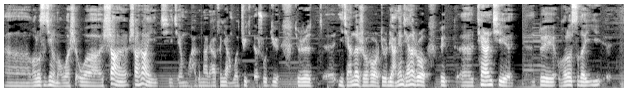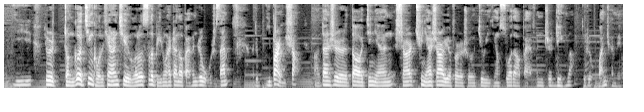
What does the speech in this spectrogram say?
呃俄罗斯进了嘛。我是我上上上一期节目还跟大家分享过具体的数据，就是呃以前的时候，就是两年前的时候，对呃天然气对俄罗斯的一一就是整个进口的天然气，俄罗斯的比重还占到百分之五十三，就一半以上。啊，但是到今年十二，去年十二月份的时候就已经缩到百分之零了，就是完全没有。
